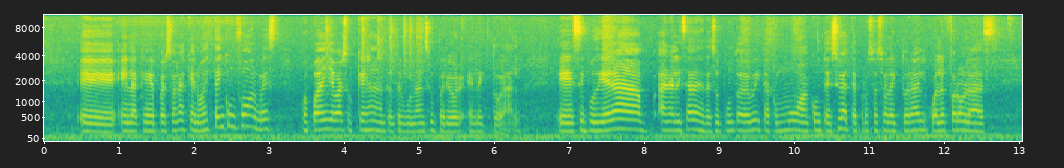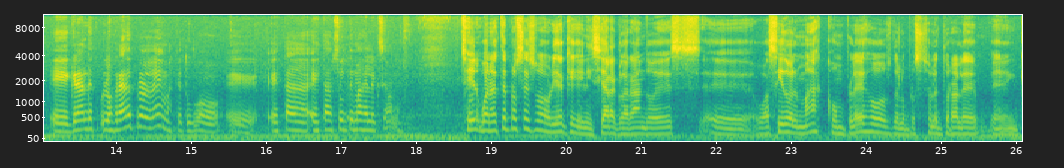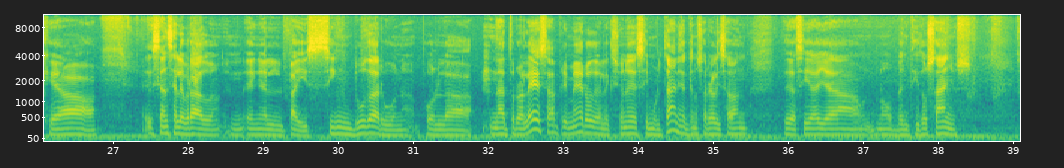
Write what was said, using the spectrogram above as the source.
eh, en la que personas que no estén conformes pues puedan llevar sus quejas ante el Tribunal Superior Electoral. Eh, si pudiera analizar desde su punto de vista cómo aconteció este proceso electoral, cuáles fueron las, eh, grandes, los grandes problemas que tuvo estas últimas elecciones. Bueno, este proceso habría que iniciar aclarando es eh, o ha sido el más complejo de los procesos electorales eh, que eh, se han celebrado en, el país, sin duda alguna, por la naturaleza, primero, de elecciones simultáneas que no se realizaban desde hacía ya unos 22 años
